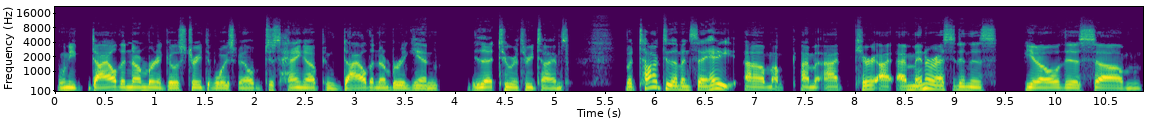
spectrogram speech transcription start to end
When you dial the number and it goes straight to voicemail, just hang up and dial the number again. Do that two or three times. But talk to them and say, hey, um, I'm, I'm, I, am interested in this, you know, this, um,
